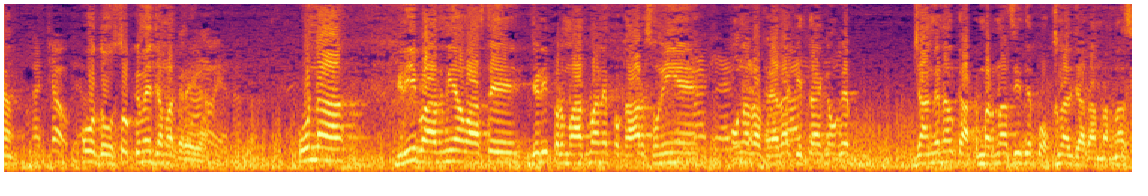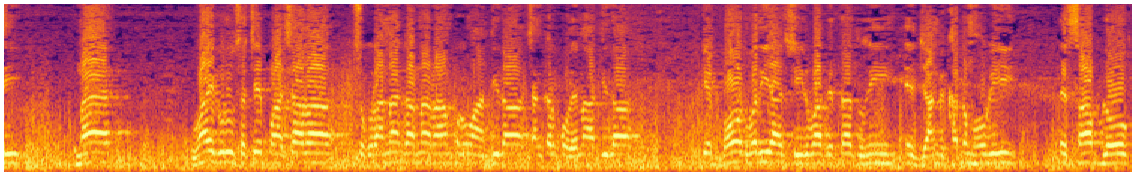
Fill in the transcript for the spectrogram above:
ਆ ਉਹ ਦੋਸਤੋ ਕਿਵੇਂ ਜਮ੍ਹਾਂ ਕਰੇਗਾ? ਉਹਨਾਂ ਗਰੀਬ ਆਦਮੀਆਂ ਵਾਸਤੇ ਜਿਹੜੀ ਪ੍ਰਮਾਤਮਾ ਨੇ ਪੁਕਾਰ ਸੁਣੀ ਹੈ ਉਹਨਾਂ ਦਾ ਫਾਇਦਾ ਕੀਤਾ ਕਿਉਂਕਿ ਜੰਗ ਨਾਲ ਘੱਟ ਮਰਨਾ ਸੀ ਤੇ ਭੁੱਖ ਨਾਲ ਜ਼ਿਆਦਾ ਮਰਨਾ ਸੀ। ਮੈਂ ਵਾਹਿਗੁਰੂ ਸੱਚੇ ਪਾਤਸ਼ਾਹ ਦਾ ਸ਼ੁਕਰਾਨਾ ਕਰਨਾ, ਰਾਮ ਭਗਵਾਨ ਜੀ ਦਾ, ਸ਼ੰਕਰ ਭੋਲੇਨਾਥ ਜੀ ਦਾ ਕਿ ਬਹੁਤ ਵਧੀਆ ਆਸ਼ੀਰਵਾਦ ਦਿੱਤਾ ਤੁਸੀਂ, ਇਹ ਜੰਗ ਖਤਮ ਹੋ ਗਈ ਤੇ ਸਭ ਲੋਕ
